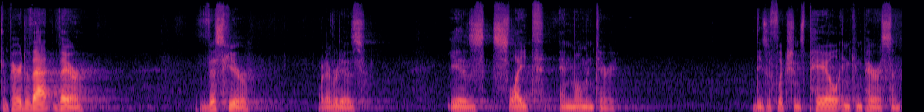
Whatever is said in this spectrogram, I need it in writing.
Compared to that, there, this here, whatever it is, is slight and momentary. These afflictions pale in comparison.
